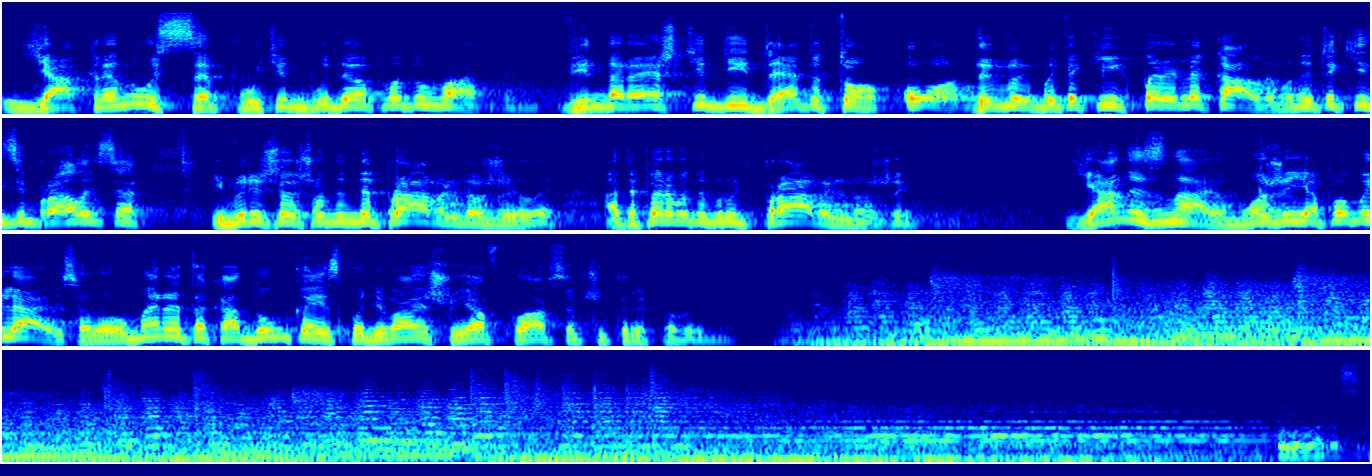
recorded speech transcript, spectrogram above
Я клянусь, це Путін буде аплодувати. Він нарешті дійде до того: о, диви, ми такі їх перелякали. Вони такі зібралися і вирішили, що вони неправильно жили. А тепер вони будуть правильно жити. Я не знаю, може я помиляюся, але у мене така думка, і сподіваюся, що я вклався в 4 хвилини. Микола Вересень.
